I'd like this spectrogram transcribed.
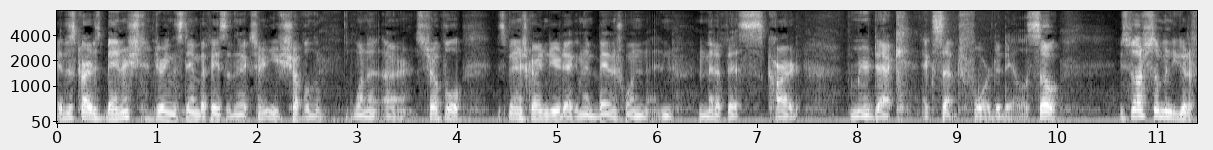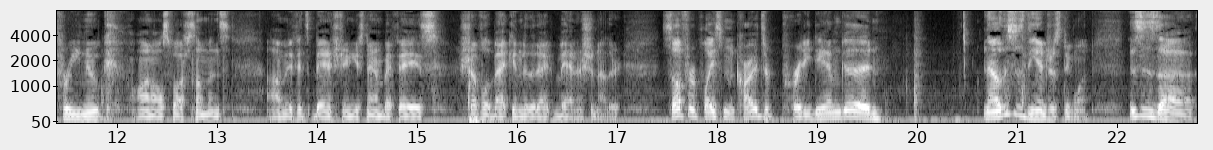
If this card is banished during the standby phase of the next turn, you shuffle the one, uh, shuffle this banished card into your deck and then banish one Metaphys card from your deck except for Daedalus. So, you special summon, you get a free nuke on all special summons. Um, if it's banished during your standby phase, shuffle it back into the deck, banish another. Self-replacement cards are pretty damn good. Now, this is the interesting one. This is uh,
